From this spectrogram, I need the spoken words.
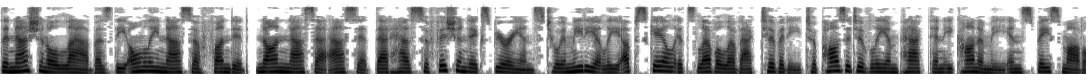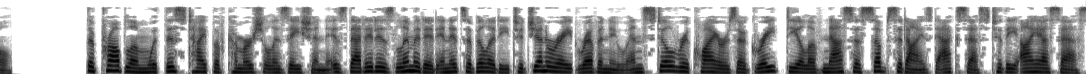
The National Lab is the only NASA-funded, non-NASA asset that has sufficient experience to immediately upscale its level of activity to positively impact an economy in space model. The problem with this type of commercialization is that it is limited in its ability to generate revenue and still requires a great deal of NASA-subsidized access to the ISS.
